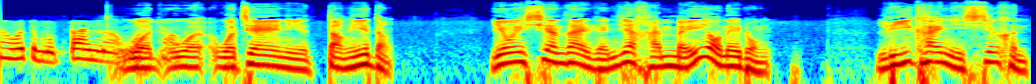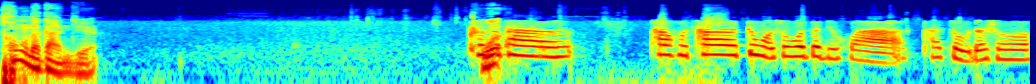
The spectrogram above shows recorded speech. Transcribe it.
那我怎么办呢？我我我建议你等一等，因为现在人家还没有那种离开你心很痛的感觉。可是他，他会他跟我说过这句话。他走的时候，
